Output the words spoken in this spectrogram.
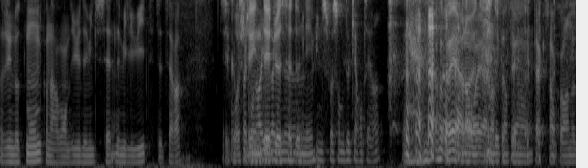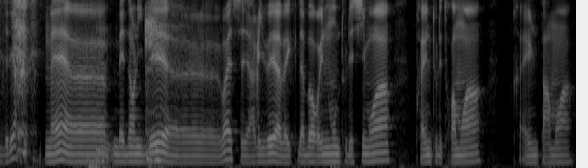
dans une autre montre qu'on a revendu 2007, 2008, etc. C'est pour comme ça qu'on une arrive à une, une 6241. ouais, alors, ouais, c'est encore un autre délire. Mais, euh, mais dans l'idée, euh, ouais, c'est arrivé avec d'abord une montre tous les 6 mois, après une tous les 3 mois, après une par mois,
